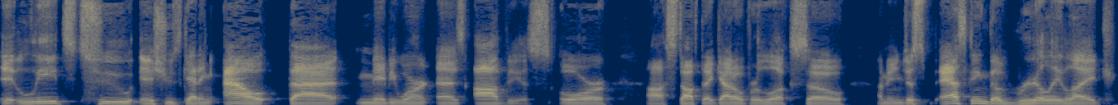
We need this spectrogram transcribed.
it leads to issues getting out that maybe weren't as obvious or uh, stuff that got overlooked. So, I mean, just asking the really like,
